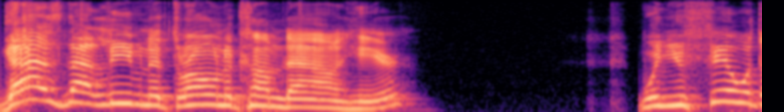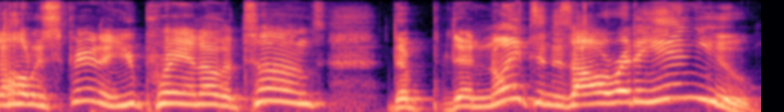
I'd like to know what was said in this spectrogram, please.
God is not leaving the throne to come down here. When you fill with the Holy Spirit and you pray in other tongues, the, the anointing is already in you.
